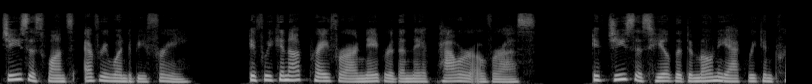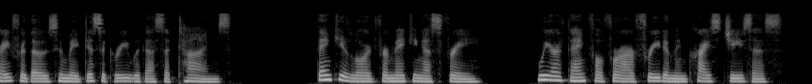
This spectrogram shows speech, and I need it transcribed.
Jesus wants everyone to be free. If we cannot pray for our neighbor, then they have power over us. If Jesus healed the demoniac, we can pray for those who may disagree with us at times. Thank you, Lord, for making us free. We are thankful for our freedom in Christ Jesus.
